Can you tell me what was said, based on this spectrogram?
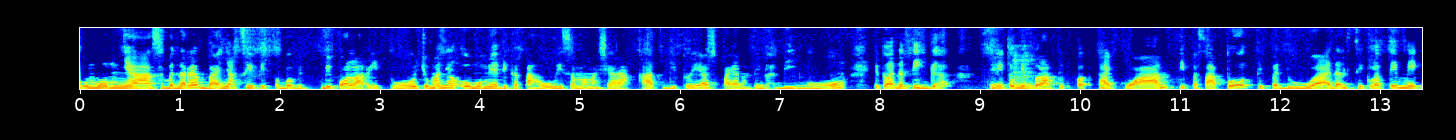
umumnya sebenarnya banyak sih tipe bipolar itu, cuman yang umumnya diketahui sama masyarakat gitu ya supaya nanti nggak bingung itu ada tiga yaitu hmm. bipolar tipe type 1, tipe 1, tipe 2, dan siklotimik.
